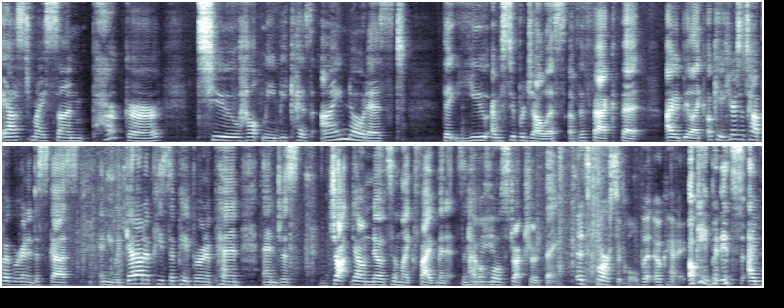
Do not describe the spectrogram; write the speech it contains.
asked my son Parker to help me because I noticed that you I was super jealous of the fact that I would be like, okay, here's a topic we're going to discuss. And you would get out a piece of paper and a pen and just jot down notes in like five minutes and have a whole structured thing It's farcical, but okay. okay but it's i'm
